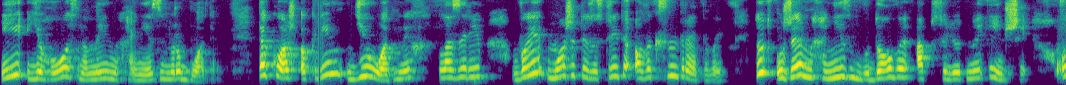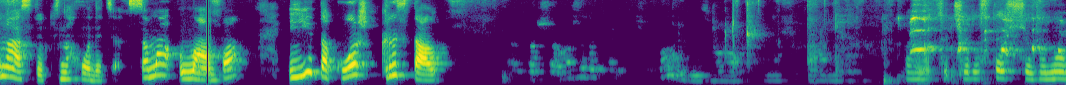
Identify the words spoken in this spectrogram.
і його основний механізм роботи. Також, окрім діодних лазерів, ви можете зустріти олександритовий. Тут уже механізм будови абсолютно інший. У нас тут знаходиться сама лампа і також кристал. Це через те, що воно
